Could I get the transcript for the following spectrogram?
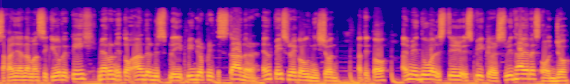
Sa kanya naman security, meron itong under-display fingerprint scanner and face recognition at ito ay may dual stereo speakers with high-res audio.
